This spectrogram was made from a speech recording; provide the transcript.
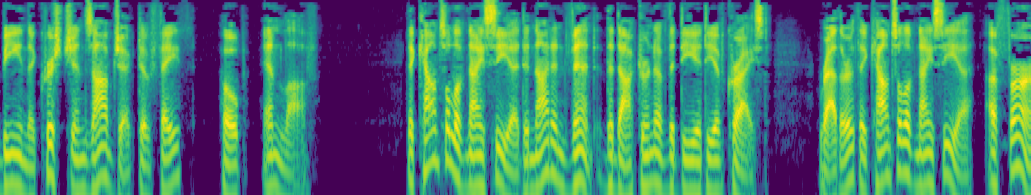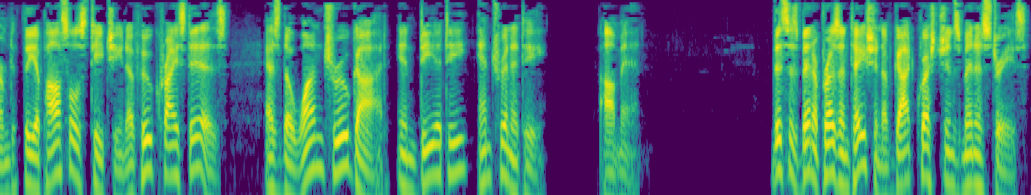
being the Christian's object of faith, hope, and love. The Council of Nicaea did not invent the doctrine of the deity of Christ. Rather, the Council of Nicaea affirmed the apostles' teaching of who Christ is as the one true God in deity and Trinity. Amen. This has been a presentation of Got Questions Ministries,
